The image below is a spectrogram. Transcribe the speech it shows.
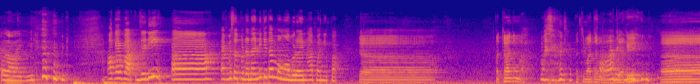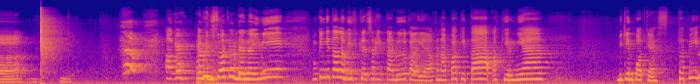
ulang lagi. Oke Pak, jadi eh, episode perdana ini kita mau ngobrolin apa nih Pak? Ke macam-macam lah. Macam-macam. Lah. Jadi eh Oke, episode perdana ini mungkin kita lebih ke cerita dulu kali ya. Kenapa kita akhirnya bikin podcast? Tapi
